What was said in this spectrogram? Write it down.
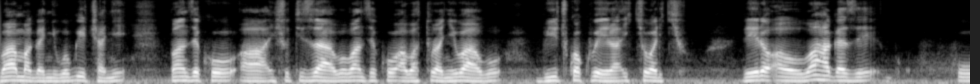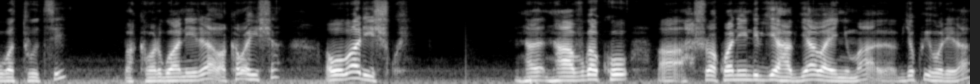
bamaganye ubwo bwicanyi banze ko inshuti zabo banze ko abaturanyi babo bicwa kubera icyo bari cyo rero abo bahagaze ku batutsi bakabarwanirira bakabahisha abo barishwe. Ntavuga ko hashobora kuba n'ibindi byaha byabaye nyuma byo kwihorera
